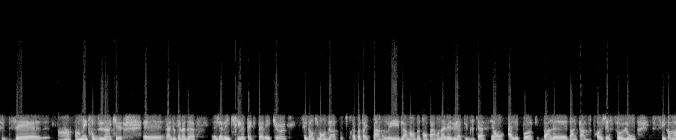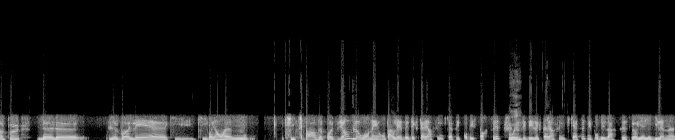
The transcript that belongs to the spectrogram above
tu disais euh, en, m'introduisant, que Radio-Canada, j'avais écrit le texte avec eux. C'est donc, ils m'ont dit, ah, tu pourrais peut-être parler de la mort de ton père. On avait vu la publication à l'époque dans le, dans le cadre du projet Solo c'est comme un peu le, le, le volet euh, qui, qui, voyons, euh, qui, qui, part de podium, là, où on, est, on parlait d'expériences significatives pour des sportifs. Oui. c'est des expériences significatives, mais pour des artistes, là, il y a, il y a Guylaine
